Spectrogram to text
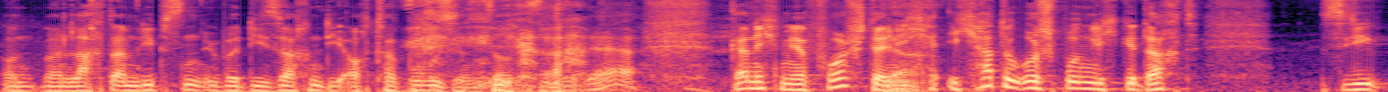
Und man lacht am liebsten über die Sachen, die auch tabu sind. ja. ja. kann ich mir vorstellen. Ja. Ich, ich hatte ursprünglich gedacht, Sie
